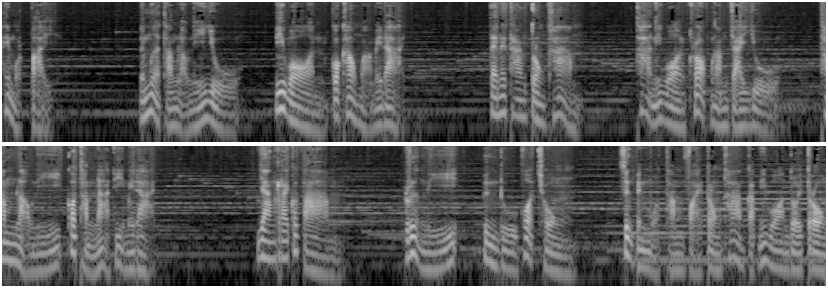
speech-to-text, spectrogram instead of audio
ให้หมดไป และเมื่อทำเหล่านี้อยู่ นิวรณ์ก็เข้ามาไม่ได้ แต่ในทางตรงข้าม ถ้านิวรณ์ครอบงำใจอยู่ธรรมเหล่านี้ก็ทำหน้าที่ไม่ได้ อย่างไรก็ตาม เรื่องนี้พึงดูโพชง ซึ่งเป็นหมวดธรรมฝ่ายตรงข้ามกับนิวรณ์โดยตรง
